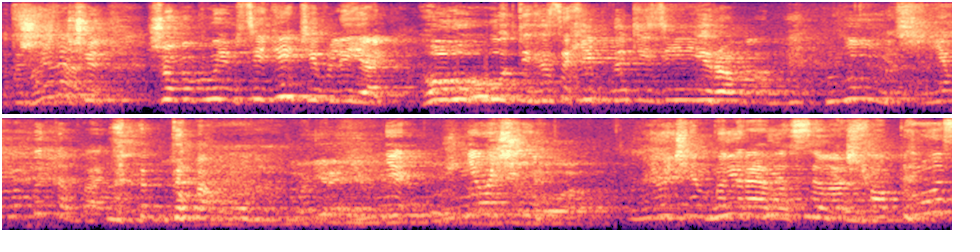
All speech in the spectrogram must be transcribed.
Это же не значит, что мы будем сидеть и влиять. О, ты загипнотизирован. Нет. Я могу добавить? Да. Не Мне, очень, понравился ваш вопрос,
